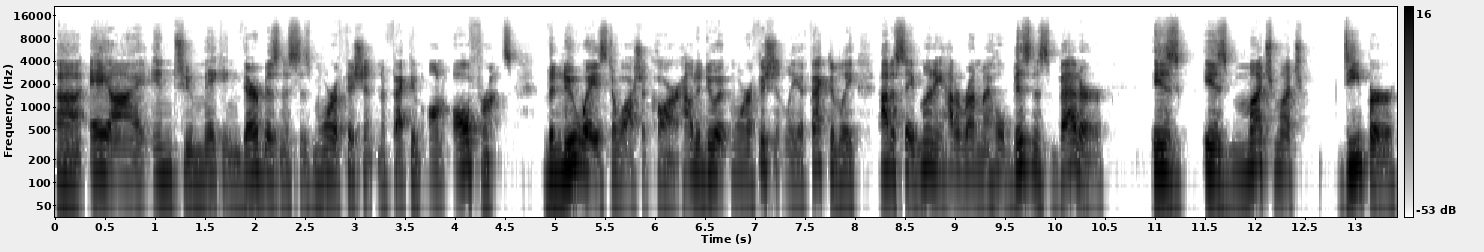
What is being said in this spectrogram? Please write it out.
uh, AI into making their businesses more efficient and effective on all fronts. The new ways to wash a car, how to do it more efficiently, effectively, how to save money, how to run my whole business better is is much much deeper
